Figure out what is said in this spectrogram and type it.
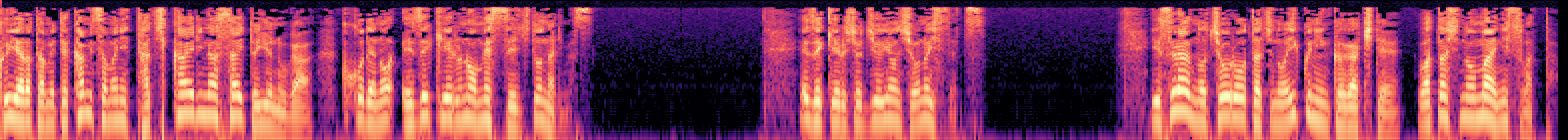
悔い改めて神様に立ち返りなさいというのが、ここでのエゼキエルのメッセージとなります。エゼキエル書14章の一節。イスラエルの長老たちの幾人かが来て、私の前に座った。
